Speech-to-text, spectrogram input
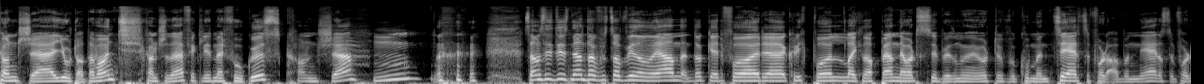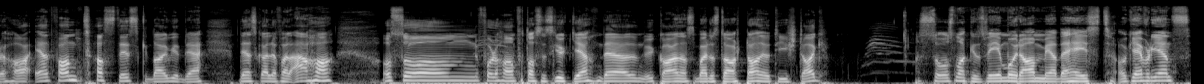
Kanskje gjorde at jeg vant. Kanskje det. Fikk litt mer fokus. Kanskje. Hmm. Samtidig tusen igjen takk for å stoppe videoen igjen. Dere får uh, klikke på like-knappen. Det har vært supert om dere har gjort. det. Dere får kommentere, så får du abonnere, og så får du ha en fantastisk dag videre. Det skal i alle fall jeg ha. Og så um, får du ha en fantastisk uke. Det, uka er nesten bare starta. Det er jo tirsdag. Så snakkes vi i morgen med The Heist. Ok, folkens?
